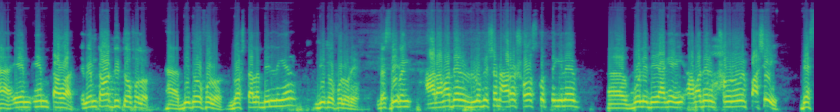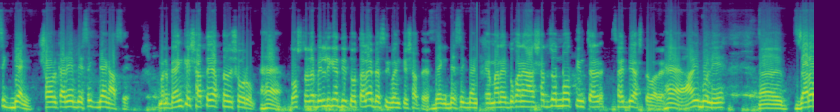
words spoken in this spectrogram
হ্যাঁ M M tower. M M tower দ্বিতীয় ফ্লোর? হ্যাঁ দ্বিতীয় ফ্লোর দশতলা বিল্ডিং এর দ্বিতীয় ফ্লোরে। আর আমাদের লোকেশন আরও সহজ করতে গেলে বলে দিই আগেই আমাদের শোরুমের পাশেই বেসিক ব্যাংক সরকারি বেসিক ব্যাংক আছে। মানে ব্যাংকের সাথে আপনাদের শোরুম হ্যাঁ। দশতলা বিল্ডিং এর দ্বিতীয় তলায় বেসিক ব্যাংকের সাথে? Basic bank. মানে দোকানে আসার জন্য তিন চার সাইড দিয়ে আসতে পারে। হ্যাঁ আমি বলি যারা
